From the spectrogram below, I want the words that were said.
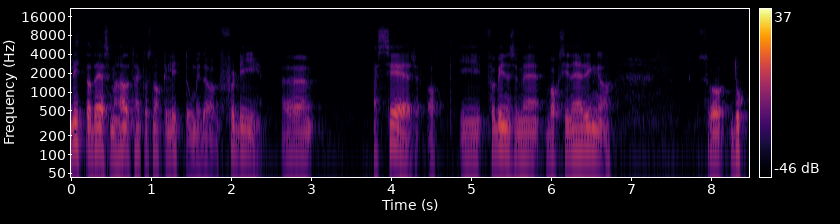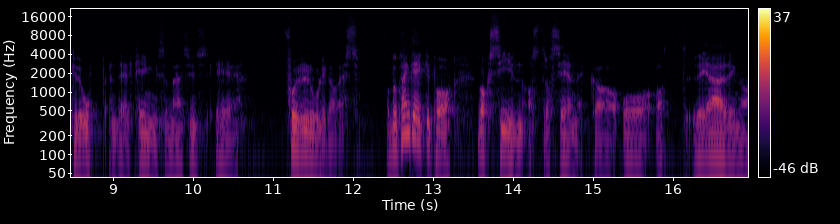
litt av det som jeg hadde tenkt å snakke litt om i dag. Fordi eh, jeg ser at i forbindelse med vaksineringa så dukker det opp en del ting som jeg syns er foruroligende. Og Da tenker jeg ikke på vaksinen AstraZeneca og at regjeringa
